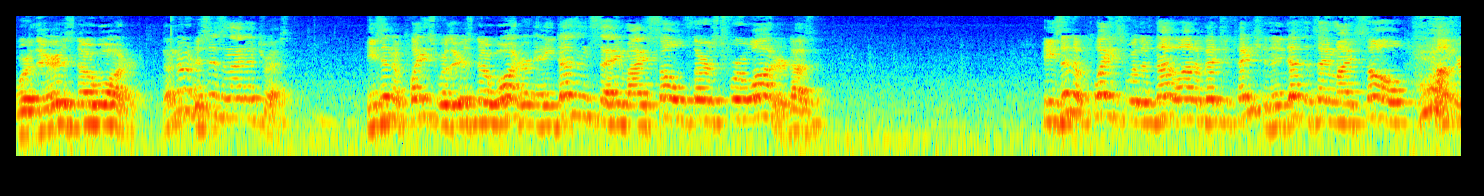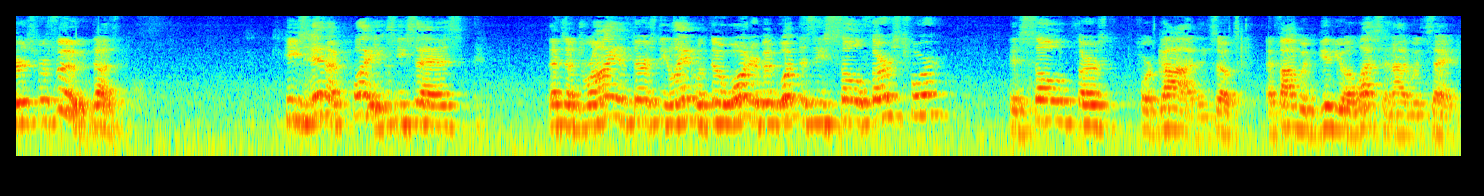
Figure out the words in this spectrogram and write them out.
Where there is no water. Now notice, isn't that interesting? He's in a place where there is no water, and he doesn't say, My soul thirsts for water, does it? He's in a place where there's not a lot of vegetation, and he doesn't say, My soul hungers for food, does it? He's in a place, he says, that's a dry and thirsty land with no water, but what does his soul thirst for? His soul thirsts for God. And so, if I would give you a lesson, I would say,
